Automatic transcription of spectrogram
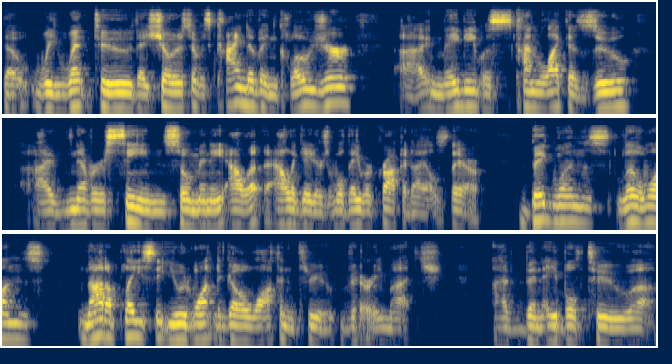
that we went to. They showed us it was kind of enclosure. Uh, maybe it was kind of like a zoo. I've never seen so many all- alligators. Well, they were crocodiles there. Big ones, little ones, not a place that you would want to go walking through very much. I've been able to uh,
